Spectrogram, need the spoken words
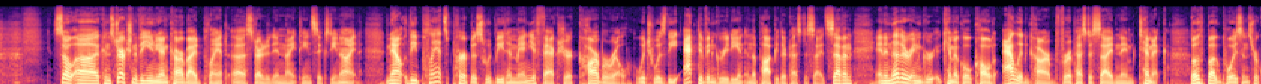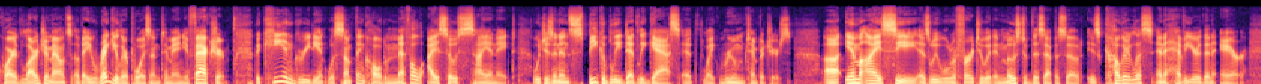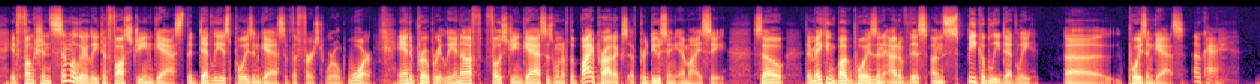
So, uh, construction of the Union Carbide plant uh, started in 1969. Now, the plant's purpose would be to manufacture carbaryl, which was the active ingredient in the popular pesticide Sevin, and another ingr- chemical called aldicarb for a pesticide named Temik. Both bug poisons required large amounts of a regular poison to manufacture. The key ingredient was something called methyl isocyanate, which is an unspeakably deadly gas at like room temperatures. Uh, MIC, as we will refer to it in most of this episode, is colorless and heavier than air. It functions similarly to phosgene gas, the deadliest poison gas of the First World War. And appropriately enough, phosgene gas is one of the byproducts of producing MIC. So they're making bug poison out of this unspeakably deadly uh, poison gas. Okay.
